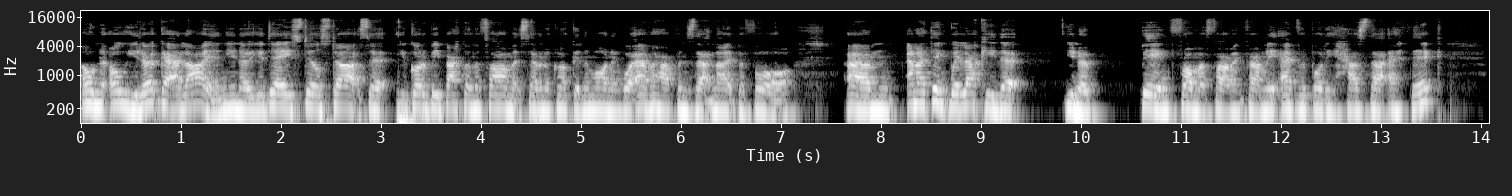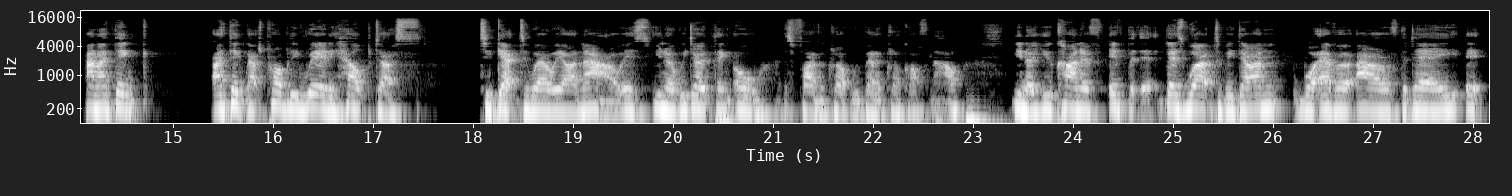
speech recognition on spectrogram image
oh no oh you don't get a lion, you know, your day still starts at you've got to be back on the farm at seven o'clock in the morning, whatever happens that night before. Um, and I think we're lucky that, you know, being from a farming family, everybody has that ethic. And I think I think that's probably really helped us to get to where we are now is, you know, we don't think, oh, it's five o'clock, we better clock off now. You know, you kind of, if there's work to be done, whatever hour of the day, it,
